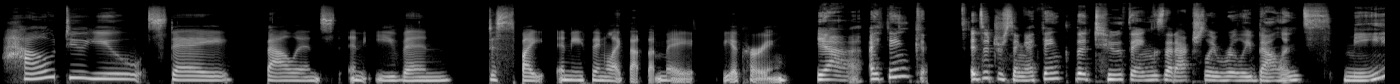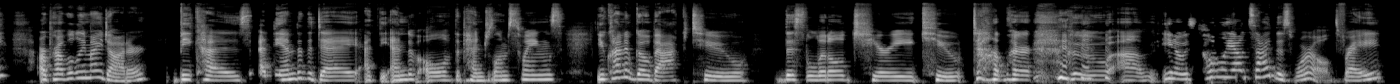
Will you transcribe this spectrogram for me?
How do you stay balanced and even despite anything like that that may be occurring? Yeah, I think it's interesting. I think the two things that actually really balance me are probably my daughter, because at the end of the day, at the end of all of the pendulum swings, you kind of go back to this little cheery, cute toddler who, um, you know, is totally outside this world, right?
